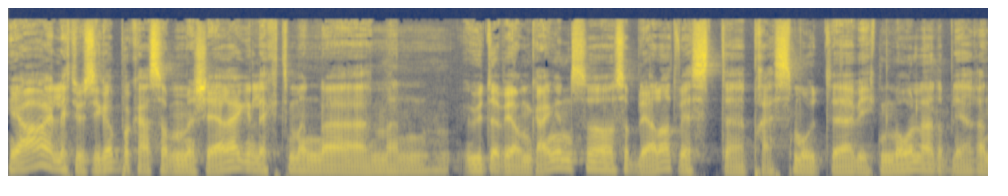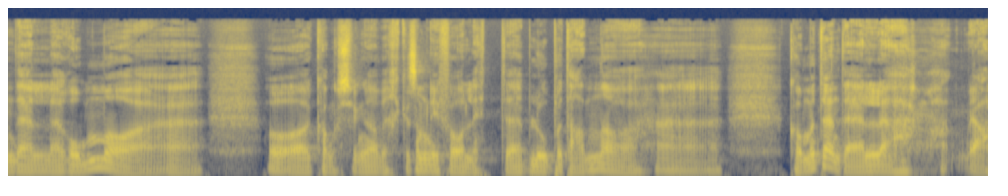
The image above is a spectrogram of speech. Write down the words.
Ja, jeg er litt usikker på hva som skjer, egentlig. Men, eh, men utover i omgangen så, så, blir det et visst eh, press mot eh, vikingmålet. Det blir en del rom, og, og Kongsvinger virker som de får litt blod på tann. Og kommer til en del ja,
